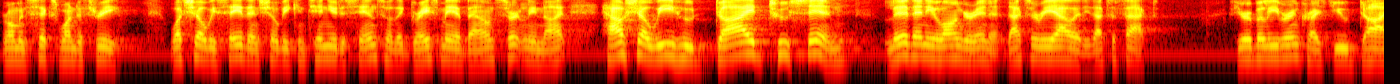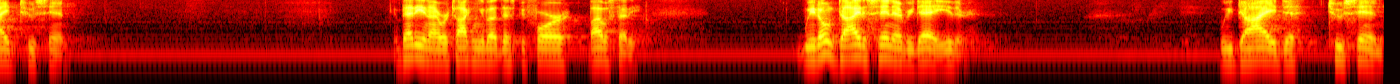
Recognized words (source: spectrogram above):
Romans 6, 1 to 3. What shall we say then? Shall we continue to sin so that grace may abound? Certainly not. How shall we who died to sin live any longer in it? That's a reality, that's a fact. If you're a believer in Christ, you died to sin. Betty and I were talking about this before Bible study we don't die to sin every day either. We died to sin.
